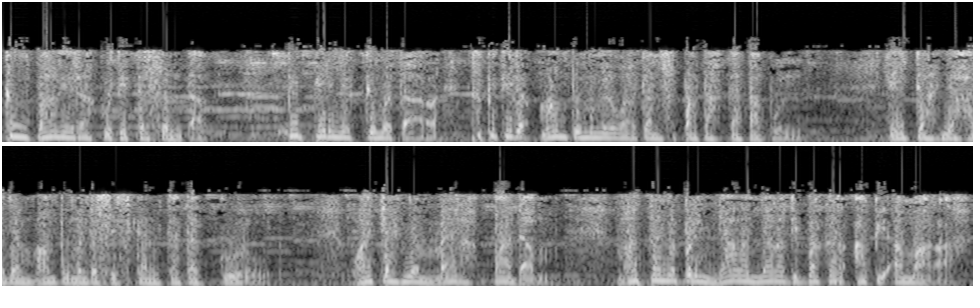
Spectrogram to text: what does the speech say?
Kembali Rakuti tersentak. Bibirnya gemetar, tapi tidak mampu mengeluarkan sepatah kata pun. Lidahnya hanya mampu mendesiskan kata guru. Wajahnya merah padam, matanya bernyala-nyala dibakar api amarah.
